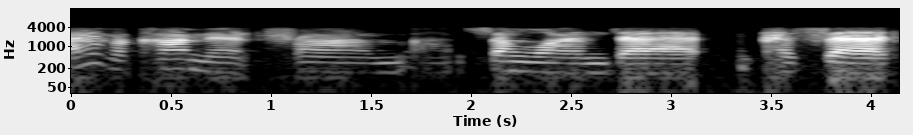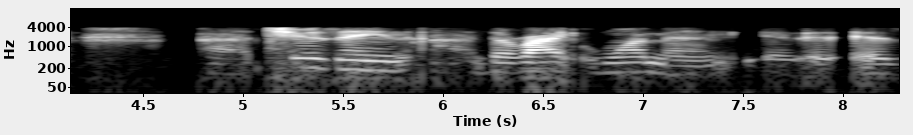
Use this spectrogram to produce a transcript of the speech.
I have a comment from uh, someone that has said uh, choosing uh, the right woman is,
